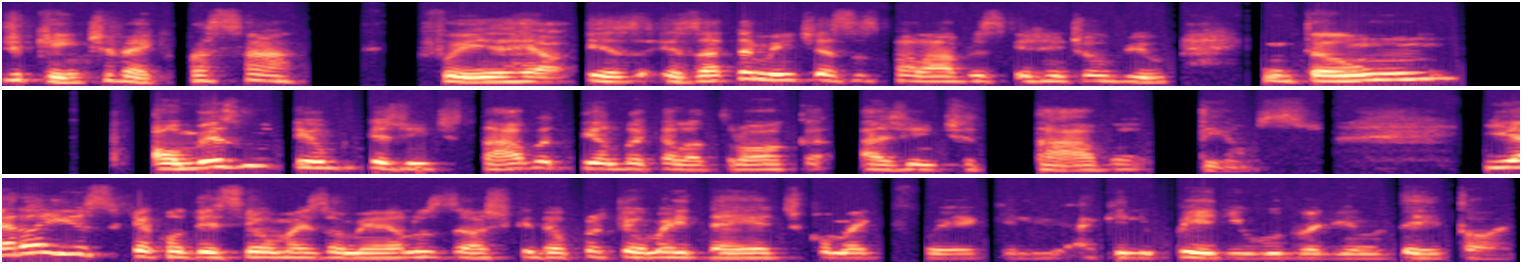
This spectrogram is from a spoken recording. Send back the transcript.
de quem tiver que passar. Foi exatamente essas palavras que a gente ouviu. Então, ao mesmo tempo que a gente estava tendo aquela troca, a gente estava tenso. E era isso que aconteceu mais ou menos, acho que deu para ter uma ideia de como é que foi aquele, aquele período ali no território.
